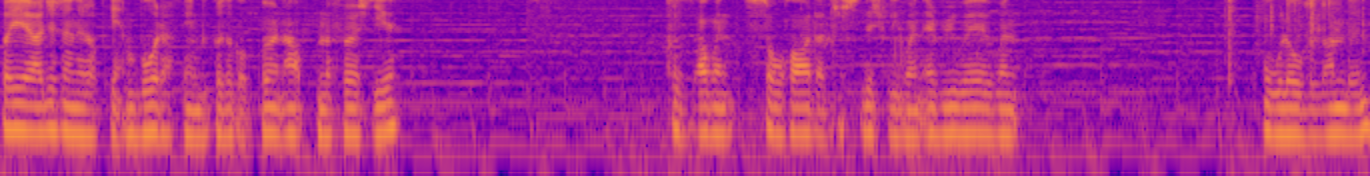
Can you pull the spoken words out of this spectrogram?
But yeah, I just ended up getting bored, I think, because I got burnt out from the first year. Because I went so hard, I just literally went everywhere, went all over London,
